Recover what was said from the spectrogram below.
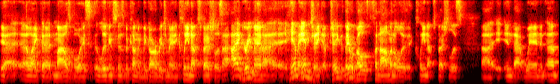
Yeah, I like that Miles' voice. Livingston's becoming the garbage man, cleanup specialist. I, I agree, man. I, him and Jacob, Jacob, they were both phenomenal cleanup specialists uh, in that win. And um,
